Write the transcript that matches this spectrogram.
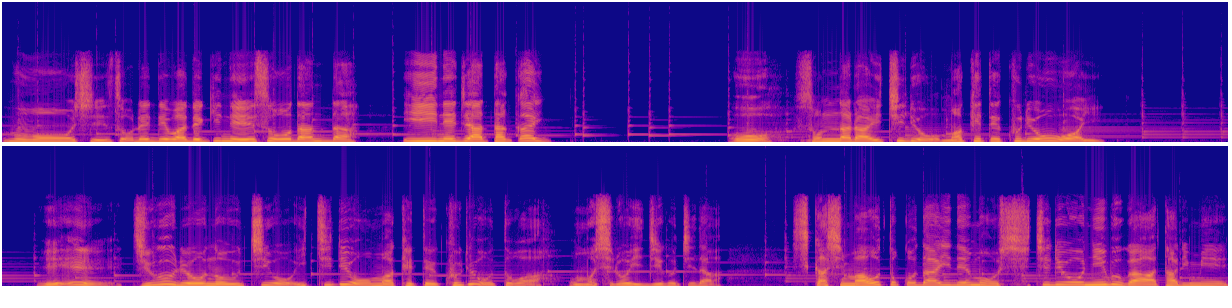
もしそれではできねえ相談だ。いいねじゃ高い。おうそんなら一両負けてく両はいい。ええ十両のうちを一両負けてく両とは面白い地口だ。しかし真男代でも七両二分が当たり前。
